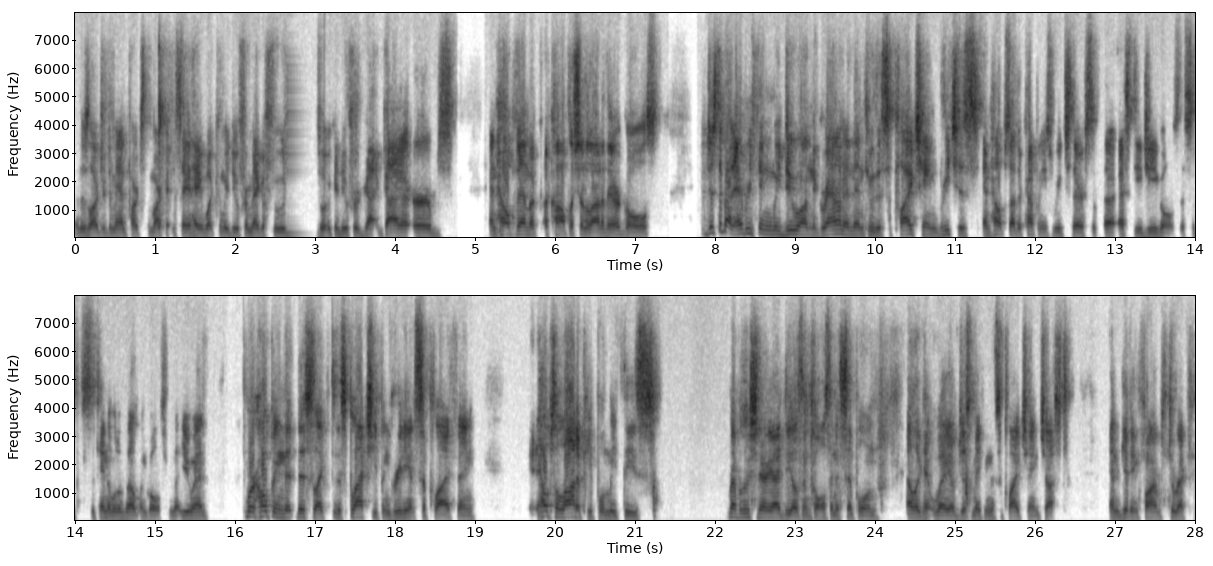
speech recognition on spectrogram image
those larger demand parts of the market and saying, hey, what can we do for MegaFoods? What we can do for Gaia herbs and help them accomplish a lot of their goals. Just about everything we do on the ground and then through the supply chain reaches and helps other companies reach their uh, SDG goals, the Sustainable Development Goals from the UN. We're hoping that this like this black sheep ingredient supply thing it helps a lot of people meet these revolutionary ideals and goals in a simple and elegant way of just making the supply chain just and giving farms direct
